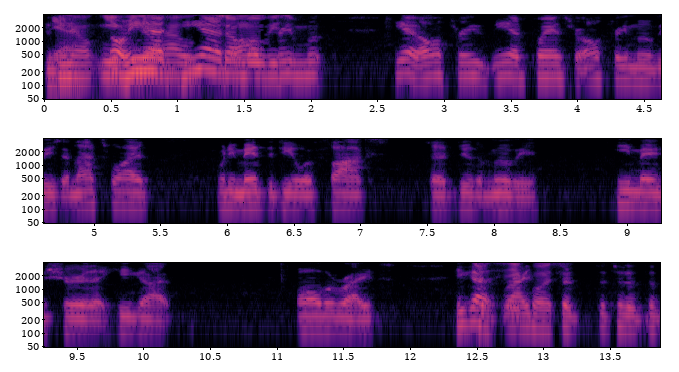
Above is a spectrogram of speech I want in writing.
Yeah. You know, you, oh, he you know had how he had some all movies. three. mo- He had all three. He had plans for all three movies, and that's why when he made the deal with Fox to do the movie, he made sure that he got all the rights. He got the rights to, to, to the, the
